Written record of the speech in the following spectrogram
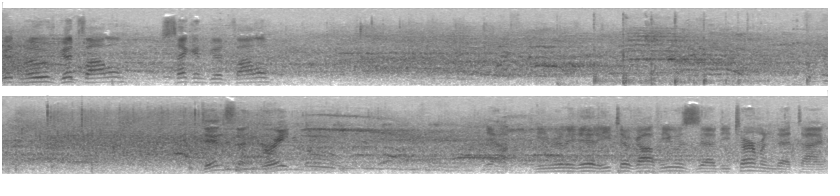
Good move, good follow. Second good follow. Denson, great move. Yeah, he really did. He took off. He was uh, determined that time.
